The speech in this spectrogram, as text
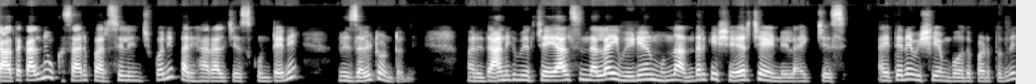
జాతకాలని ఒకసారి పరిశీలించుకొని పరిహారాలు చేసుకుంటేనే రిజల్ట్ ఉంటుంది. మరి దానికి మీరు చేయాల్సిందల్లా ఈ వీడియోని ముందు అందరికీ షేర్ చేయండి లైక్ చేసి. అయితేనే విషయం బోధపడుతుంది.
